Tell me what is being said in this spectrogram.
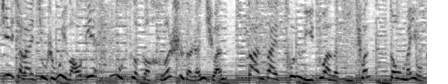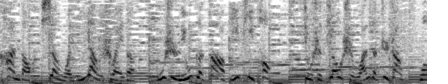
接下来就是为老爹物色个合适的人选，但在村里转了几圈都没有看到像我一样帅的，不是留个大鼻涕泡，就是挑食玩的智障。我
